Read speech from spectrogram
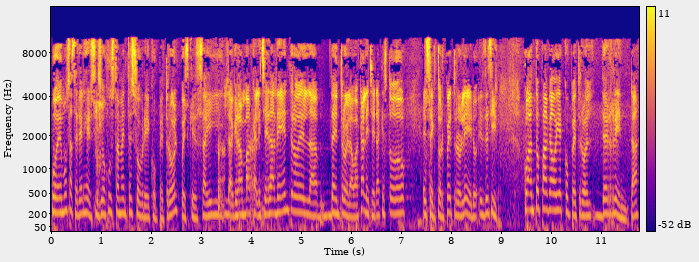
podemos hacer el ejercicio justamente sobre Ecopetrol, pues que es ahí la gran vaca lechera dentro de la dentro de la vaca lechera que es todo el sector petrolero, es decir, ¿cuánto paga hoy Ecopetrol de renta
